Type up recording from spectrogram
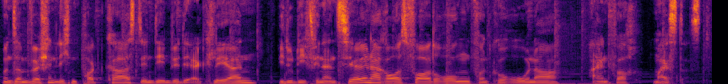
unserem wöchentlichen Podcast, in dem wir dir erklären, wie du die finanziellen Herausforderungen von Corona einfach meisterst.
